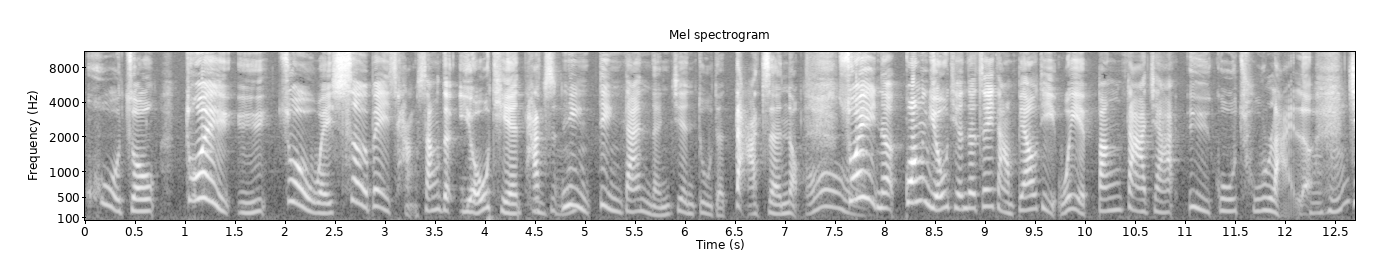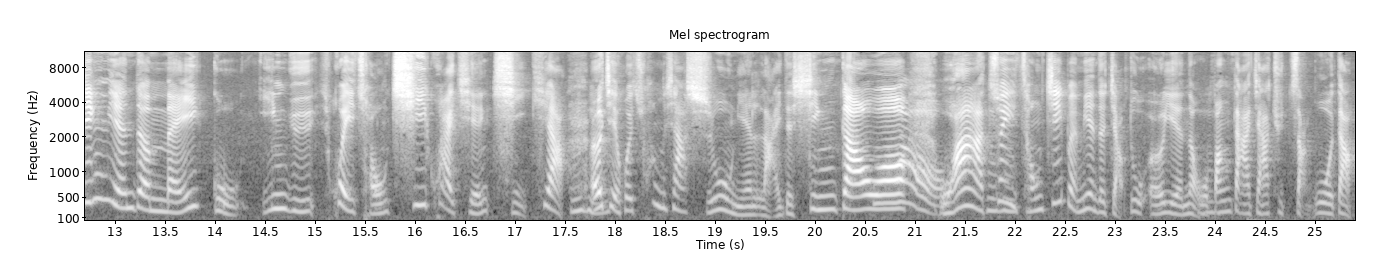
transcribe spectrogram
扩增，对于作为设备厂商的油田，它是订订单能见度的大增哦。所以呢，光油田的这一档标的，我也帮大家预估出来了，今年的美股。盈余会从七块钱起跳，嗯、而且会创下十五年来的新高哦！哇，所以从基本面的角度而言呢，嗯、我帮大家去掌握到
